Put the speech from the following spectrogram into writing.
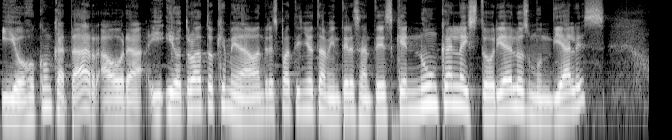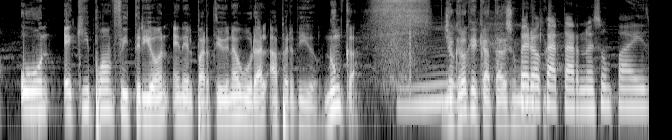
Y ojo con Qatar. Ahora, y, y otro dato que me daba Andrés Patiño también interesante es que nunca en la historia de los mundiales un equipo anfitrión en el partido inaugural ha perdido. Nunca. Yo creo que Qatar es un Pero. Qatar no es un país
